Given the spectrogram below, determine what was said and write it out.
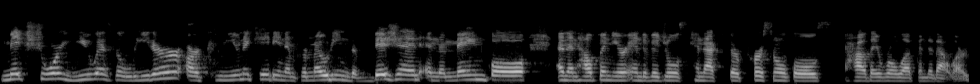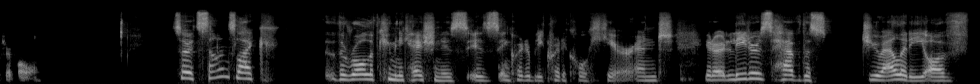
Make sure you as the leader are communicating and promoting the vision and the main goal and then helping your individuals connect their personal goals how they roll up into that larger goal. So it sounds like the role of communication is is incredibly critical here. And you know leaders have this duality of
